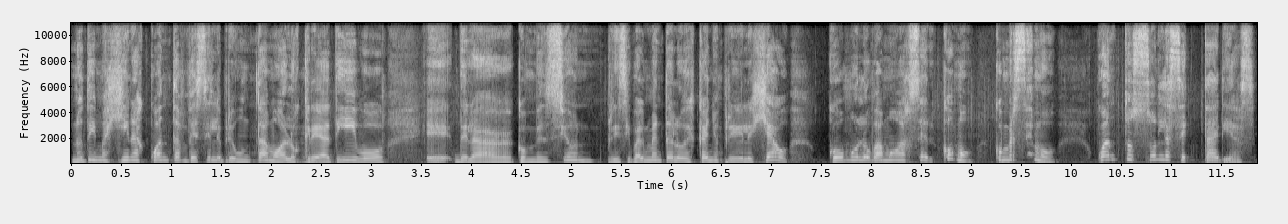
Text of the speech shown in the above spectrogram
No te imaginas cuántas veces le preguntamos a los creativos eh, de la convención, principalmente a los escaños privilegiados, ¿cómo lo vamos a hacer? ¿Cómo? Conversemos. ¿Cuántos son las hectáreas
